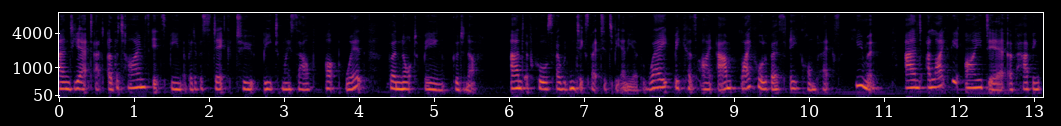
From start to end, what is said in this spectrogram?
And yet, at other times, it's been a bit of a stick to beat myself up with for not being good enough. And of course, I wouldn't expect it to be any other way because I am, like all of us, a complex human. And I like the idea of having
